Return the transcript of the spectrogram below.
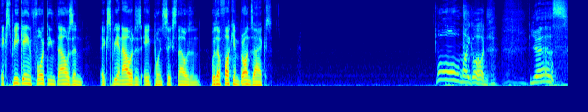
XP gain 14,000. XP an hour is 8.6 thousand. With a fucking bronze axe. Oh my god. Yes.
